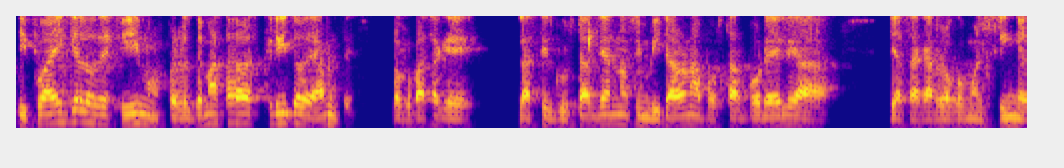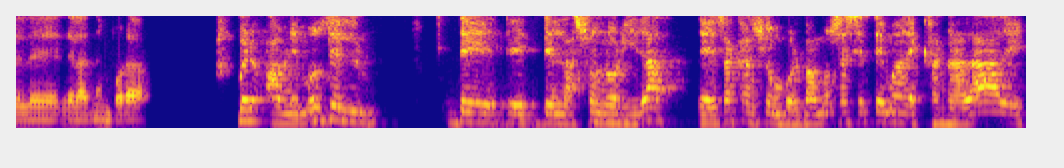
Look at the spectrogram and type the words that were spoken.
Y fue ahí que lo decidimos, pero el tema estaba escrito de antes. Lo que pasa que las circunstancias nos invitaron a apostar por él y a, y a sacarlo como el single de, la temporada. Bueno, hablemos del, de, de, la sonoridad de esa canción. Volvamos a ese tema de Canadá, de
